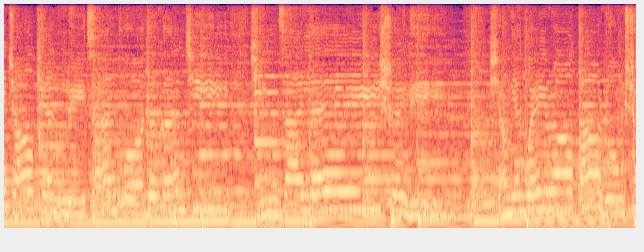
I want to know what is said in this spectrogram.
是黑白照片里残破的痕迹，浸在泪水里。想念围绕大榕树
